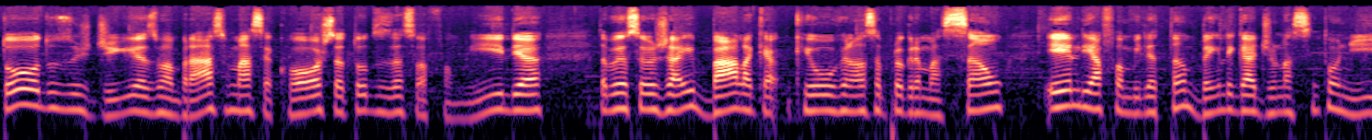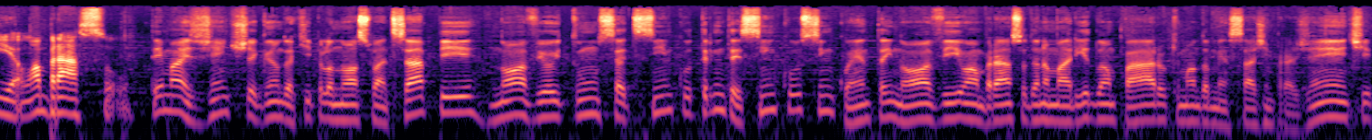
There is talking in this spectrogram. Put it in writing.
todos os dias. Um abraço, Márcia Costa, todos da sua família. Também o seu Jair Bala, que, que ouve a nossa programação. Ele e a família também ligadinho na sintonia. Um abraço. Tem mais gente chegando aqui pelo nosso WhatsApp, 981753559. Um abraço, Dona Maria do Amparo, que mandou mensagem pra gente.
